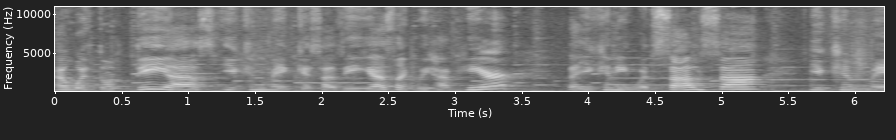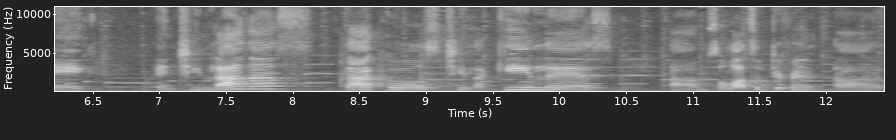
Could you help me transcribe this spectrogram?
And with tortillas, you can make quesadillas like we have here that you can eat with salsa. You can make enchiladas tacos, chilaquiles, um, so lots of different uh,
